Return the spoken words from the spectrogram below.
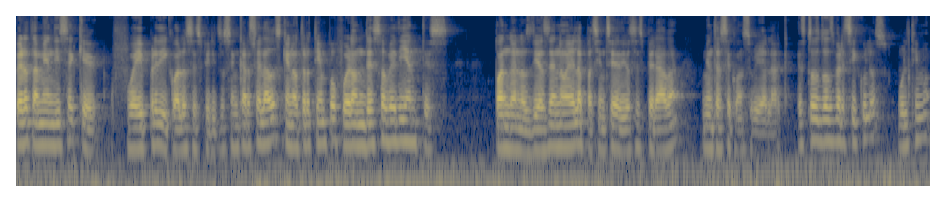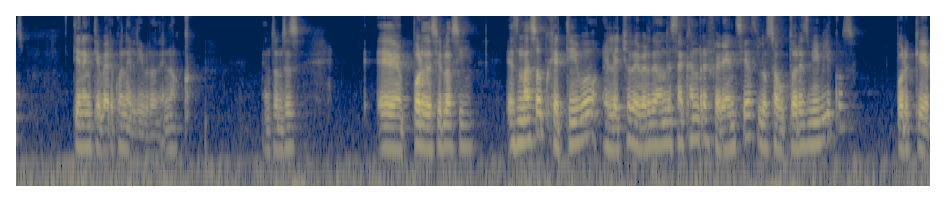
Pero también dice que fue y predicó a los espíritus encarcelados que en otro tiempo fueron desobedientes, cuando en los días de Noé la paciencia de Dios esperaba mientras se construía el arca. Estos dos versículos últimos tienen que ver con el libro de Enoch. Entonces, eh, por decirlo así, es más objetivo el hecho de ver de dónde sacan referencias los autores bíblicos, porque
